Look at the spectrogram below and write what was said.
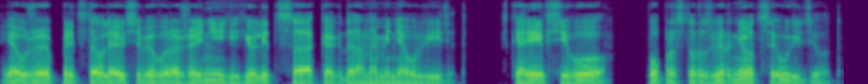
Я уже представляю себе выражение ее лица, когда она меня увидит. Скорее всего, попросту развернется и уйдет.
